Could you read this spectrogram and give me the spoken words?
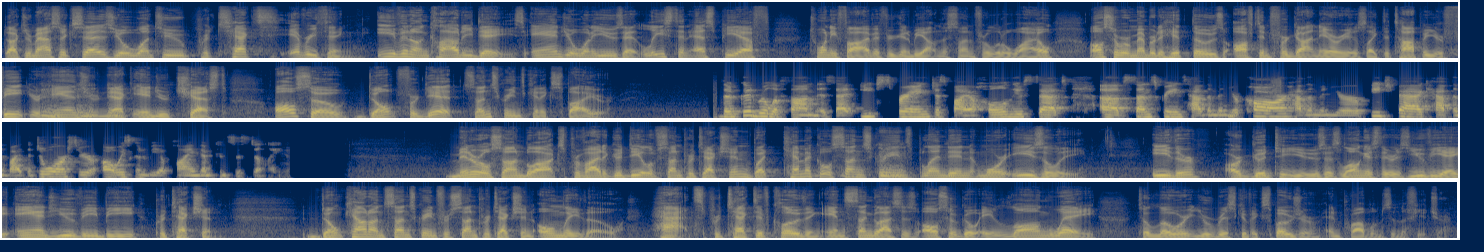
Dr. Massick says you'll want to protect everything, even on cloudy days, and you'll want to use at least an SPF 25 if you're going to be out in the sun for a little while. Also, remember to hit those often forgotten areas like the top of your feet, your mm. hands, your neck, and your chest. Also, don't forget sunscreens can expire. The good rule of thumb is that each spring, just buy a whole new set of sunscreens, have them in your car, have them in your beach bag, have them by the door, so you're always going to be applying them consistently. Mineral sunblocks provide a good deal of sun protection, but chemical sunscreens blend in more easily. Either are good to use as long as there is UVA and UVB protection. Don't count on sunscreen for sun protection only, though. Hats, protective clothing, and sunglasses also go a long way to lower your risk of exposure and problems in the future.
